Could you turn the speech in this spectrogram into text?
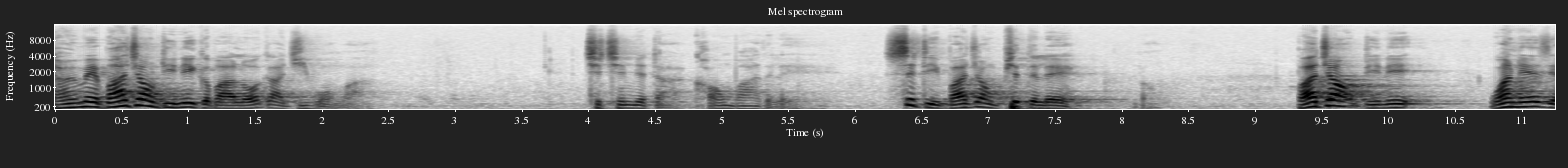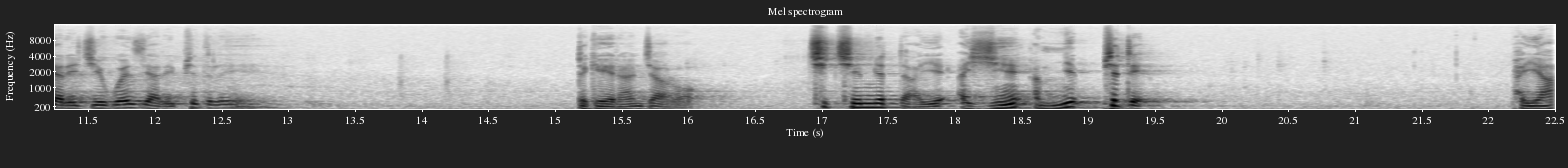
ဒါပေမဲ့ဘာကြောင့်ဒီနေ့ကမ္ဘာလောကကြီးပေါ်မှာချစ်ချင်းမြတ်တာခေါင်းပါတယ်လဲ စစ်တွေဘာကြောင့်ဖြစ်တယ်လဲနော်ဘာကြောင့်ဒီနေ့ဝမ်းနည်းစရာတွေကြေကွဲစရာတွေဖြစ်တယ်လဲတကယ်တမ်းကျတော့ချစ်ချင်းမြတ်တာရဲ့အရင်အမြင့်ဖြစ်တဲ့ဖရာ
